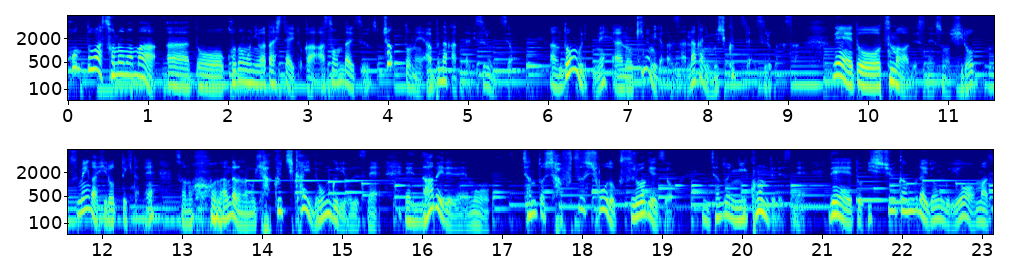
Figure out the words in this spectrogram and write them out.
本当はそのまま、あと子供に渡したりとか遊んだりすると、ちょっとね、危なかったりするんですよ。あの、どんぐりってね、あの、木の実だからさ、中に虫食ってたりするからさ。で、えっと、妻がですね、その拾、娘が拾ってきたね、その、なんだろうな、もう100近いどんぐりをですね、え鍋でね、もう、ちゃんと煮沸消毒するわけですよ。ちゃんと煮込んでですね。で、えっと、1週間ぐらいどんぐりを、まず、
